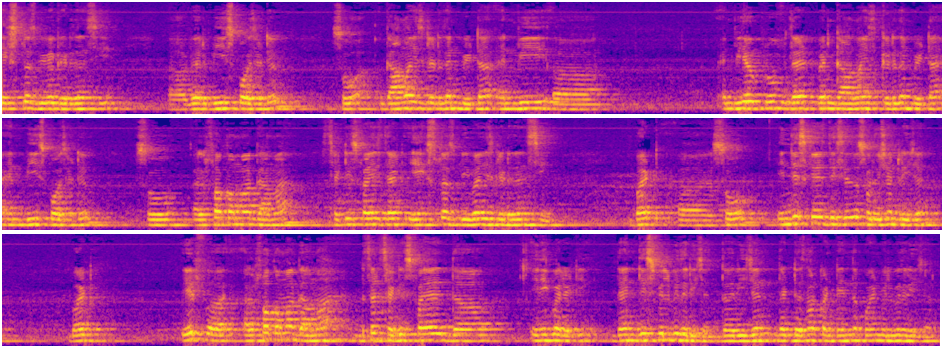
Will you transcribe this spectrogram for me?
ax plus b greater than c, uh, where b is positive, so gamma is greater than beta, and we uh, and we have proved that when gamma is greater than beta and b is positive, so alpha comma gamma satisfies that ax plus by is greater than c. But uh, so in this case, this is the solution region. But if uh, alpha comma gamma doesn't satisfy the inequality, then this will be the region. The region that does not contain the point will be the region.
